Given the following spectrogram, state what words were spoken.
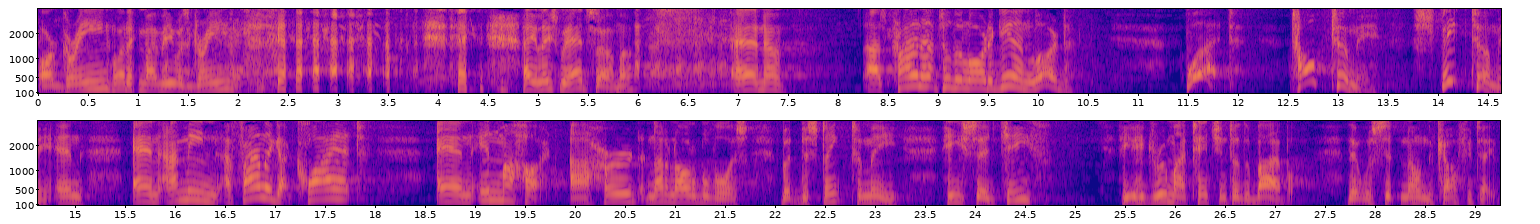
Or green, what it might be was green. hey, at least we had some, huh? And uh, I was crying out to the Lord again, Lord, what? Talk to me speak to me and and I mean I finally got quiet and in my heart I heard not an audible voice but distinct to me. He said Keith he, he drew my attention to the Bible that was sitting on the coffee table.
